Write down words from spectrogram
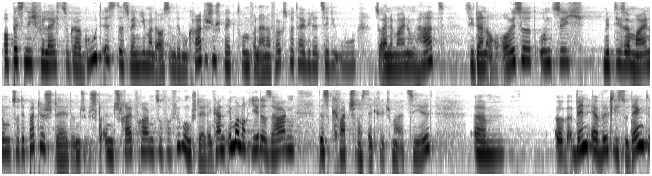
ob es nicht vielleicht sogar gut ist, dass wenn jemand aus dem demokratischen Spektrum von einer Volkspartei wie der CDU so eine Meinung hat, sie dann auch äußert und sich mit dieser Meinung zur Debatte stellt und Streitfragen zur Verfügung stellt. Dann kann immer noch jeder sagen, das ist Quatsch, was der Kretschmer erzählt. Ähm, äh, wenn er wirklich so denkt,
